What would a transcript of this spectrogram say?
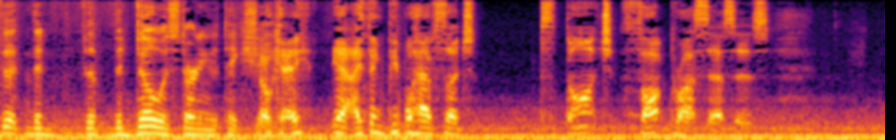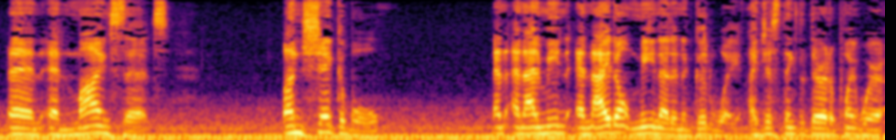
the, the the the dough is starting to take shape. Okay. Yeah, I think people have such staunch thought processes and and mindsets unshakable and and I mean and I don't mean that in a good way. I just think that they're at a point where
